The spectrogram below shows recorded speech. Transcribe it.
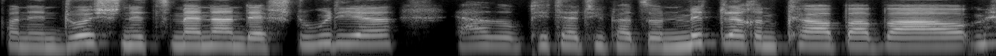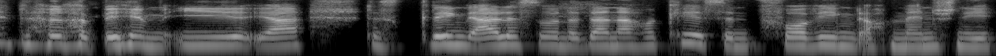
von den Durchschnittsmännern der Studie. Ja, so Peter Typ hat so einen mittleren Körperbau, mittlerer BMI, ja. Das klingt alles so danach, okay, es sind vorwiegend auch Menschen, die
